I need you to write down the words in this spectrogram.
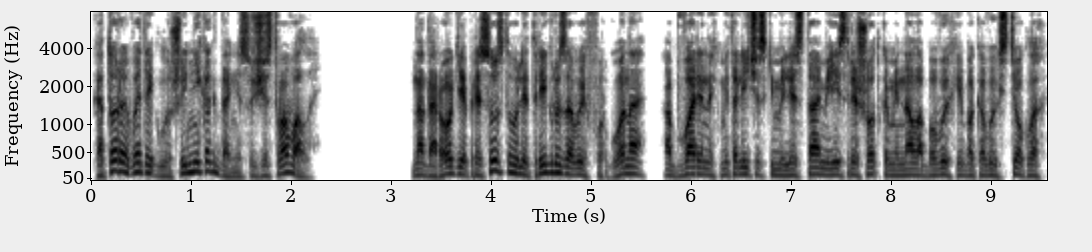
которая в этой глуши никогда не существовала. На дороге присутствовали три грузовых фургона, обваренных металлическими листами и с решетками на лобовых и боковых стеклах,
